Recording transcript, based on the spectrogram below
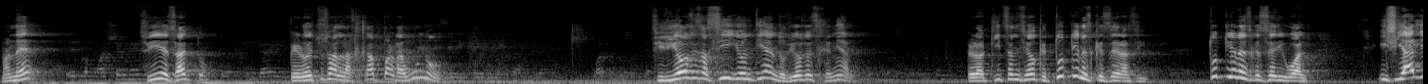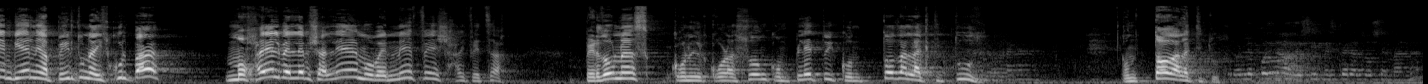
¿Mandé? Sí, exacto. Pero esto es alajá para uno. Si Dios es así, yo entiendo, Dios es genial. Pero aquí están diciendo que tú tienes que ser así. Tú tienes que ser igual. Y si alguien viene a pedirte una disculpa, Mohel belev shalem o benefesh haifetzah. Perdonas con el corazón completo y con toda la actitud. Con toda la actitud. Pero le puede uno decir, ¿me esperas dos semanas?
